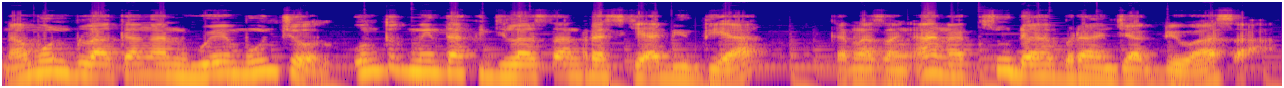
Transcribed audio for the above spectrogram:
Namun belakangan W muncul untuk minta kejelasan Reski Aditya karena sang anak sudah beranjak dewasa.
